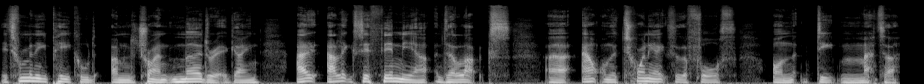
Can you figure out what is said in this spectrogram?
It's from an EP called, I'm going to try and murder it again, Alexithymia Deluxe, uh, out on the 28th of the 4th on Deep Matter.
